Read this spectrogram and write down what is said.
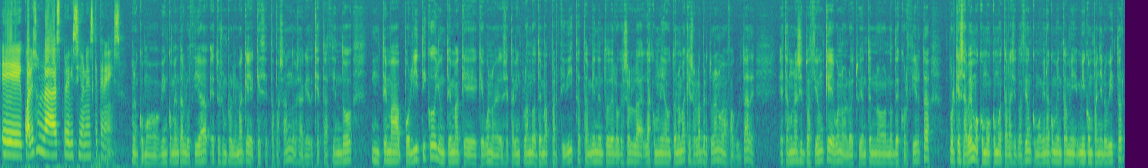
Eh, ¿Cuáles son las previsiones que tenéis? Bueno, como bien comenta Lucía, esto es un problema que, se está pasando, o sea, que, está haciendo un tema político y un tema que, bueno, eh, se está vinculando a temas partidistas también dentro de lo que son las comunidades autónomas, que son la apertura de nuevas facultades. Estamos en una situación que, bueno, a los estudiantes no, nos desconcierta porque sabemos cómo, cómo está la situación. Como bien ha comentado mi, compañero Víctor,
